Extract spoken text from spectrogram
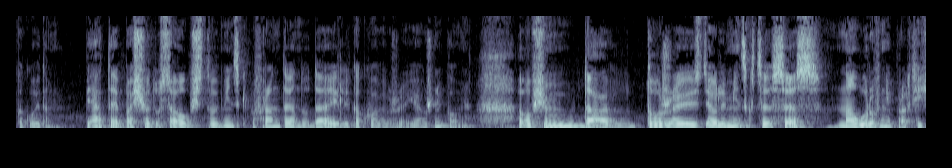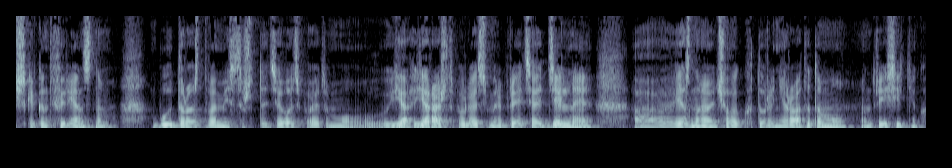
какое там пятое по счету сообщество в Минске по фронтенду, да, или какое уже, я уже не помню. В общем, да, тоже сделали Минск ЦСС на уровне практически конференцном. Будет раз в два месяца что-то делать, поэтому я, я рад, что появляются мероприятия отдельные. А, я знаю человека, который не рад этому, Андрей Ситник.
